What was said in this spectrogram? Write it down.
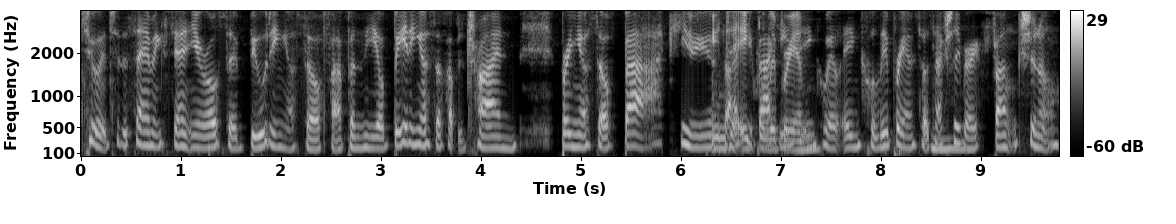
to it to the same extent you're also building yourself up and you're beating yourself up to try and bring yourself back. You know Into equilibrium. into equi- equilibrium. So it's actually mm. very functional.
